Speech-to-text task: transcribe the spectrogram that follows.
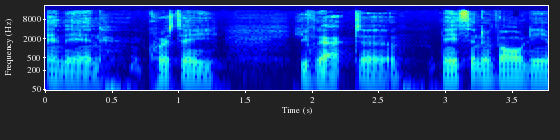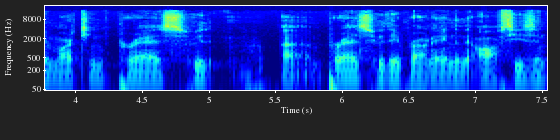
And then of course they you've got uh, Nathan Eovaldi and Martin Perez who uh, Perez who they brought in in the off season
